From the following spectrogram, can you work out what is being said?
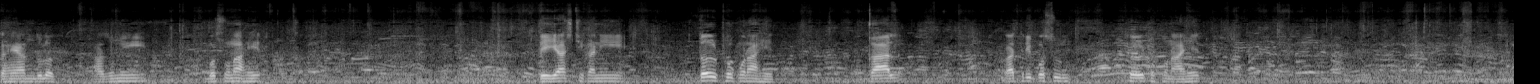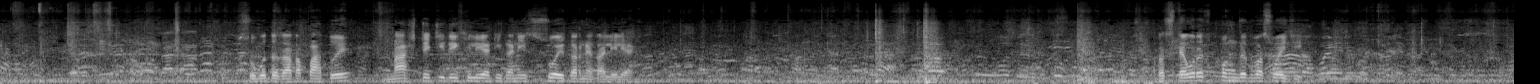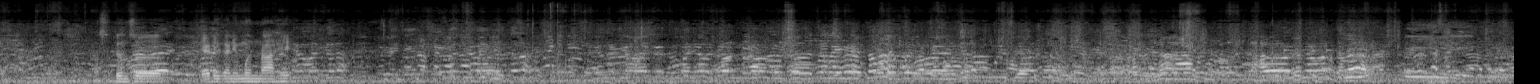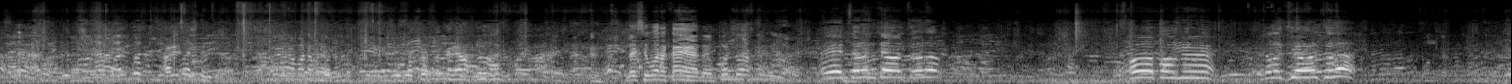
काही आंदोलक अजूनही बसून आहेत. ते याच ठिकाणी तळ ठोकून आहेत. काल रात्रीपासून तळ ठोकून आहेत. सोबतच आता पाहतोय नाश्त्याची देखील या ठिकाणी सोय करण्यात आलेली आहे. रस्त्यावरच पंगत बसवायची. असं त्यांचं या ठिकाणी म्हणणं आहे. नशिबाला काय आता पडलो ए चला जेवण चला हो पाहुणे चला जेवण चला।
